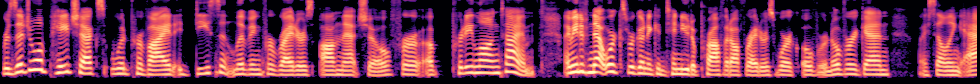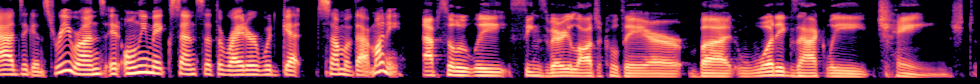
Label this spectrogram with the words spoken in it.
residual paychecks would provide a decent living for writers on that show for a pretty long time. I mean, if networks were going to continue to profit off writers' work over and over again by selling ads against reruns, it only makes sense that the writer would get some of that money. Absolutely seems very logical there, but what exactly changed?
